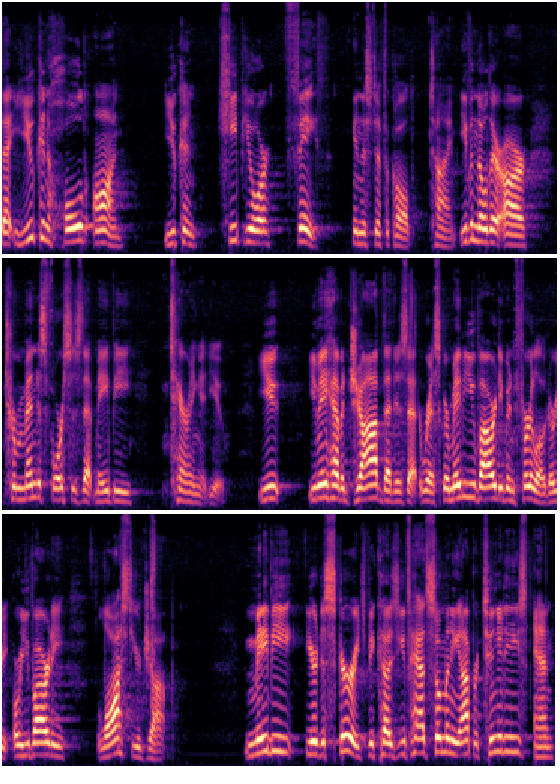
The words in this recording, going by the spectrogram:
that you can hold on. You can keep your faith in this difficult time, even though there are tremendous forces that may be tearing at you. You, you may have a job that is at risk, or maybe you've already been furloughed, or, or you've already lost your job. Maybe you're discouraged because you've had so many opportunities and,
